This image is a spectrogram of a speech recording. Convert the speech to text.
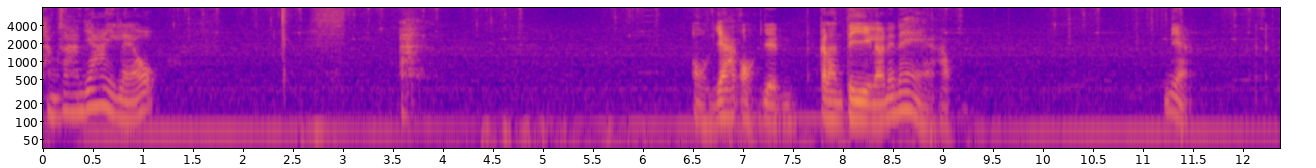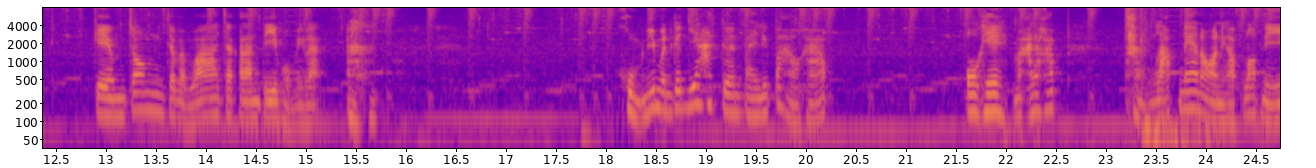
ถังซานย่าอีกแล้วออกยากออกเย็น การันตีอีกแล้วแน่ๆครับ เนี่ย เกมจ้องจะแบบว่าจะการันตีผมอีกล้วขุมนี่มันก็ยากเกินไปหรือเปล่าครับ โอเคมาแล้วครับ ถังลับแน่นอนครับ รอบนี้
